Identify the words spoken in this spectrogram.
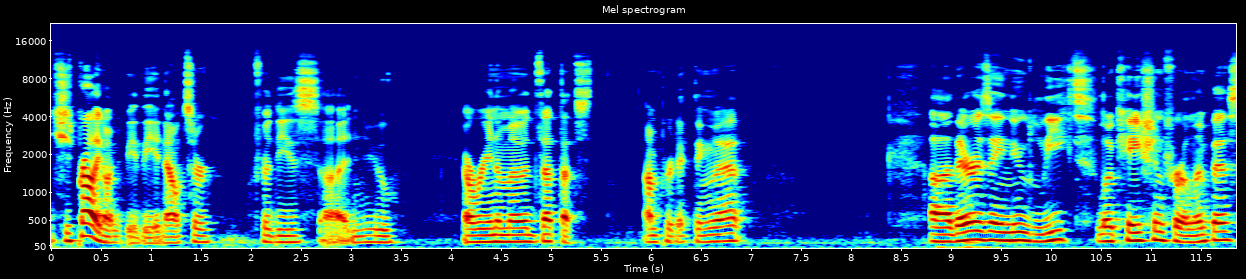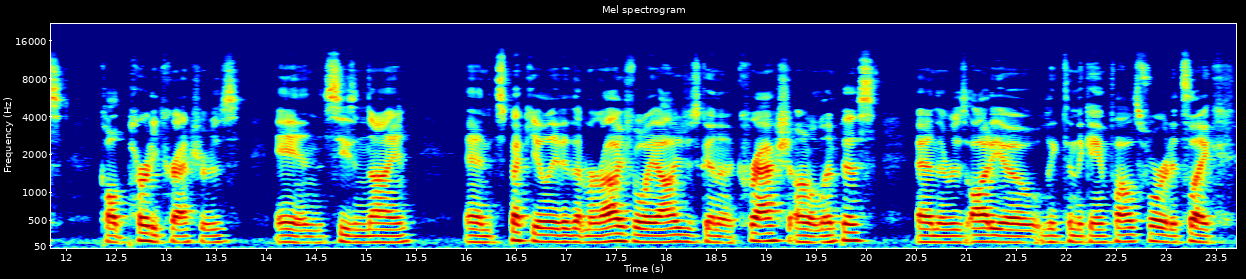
she's probably going to be the announcer for these uh, new arena modes. That that's i'm predicting that. Uh, there is a new leaked location for Olympus called Party Crashers in season 9, and it's speculated that Mirage Voyage is going to crash on Olympus, and there was audio leaked in the game files for it. It's like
